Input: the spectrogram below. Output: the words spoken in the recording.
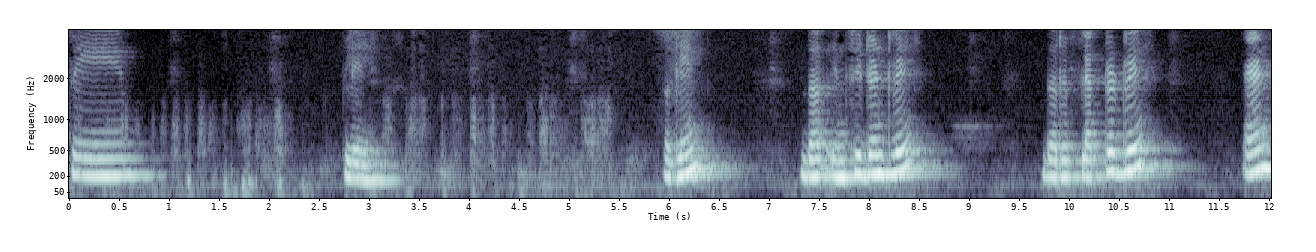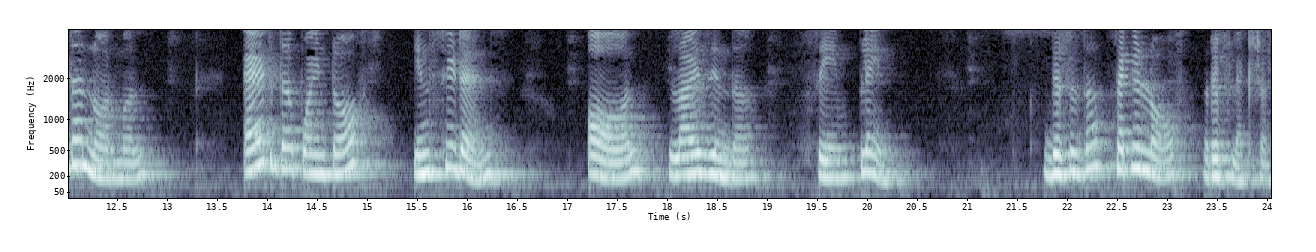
same plane. Again, the incident ray, the reflected ray and the normal at the point of incidence all lies in the same plane. This is the second law of reflection.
